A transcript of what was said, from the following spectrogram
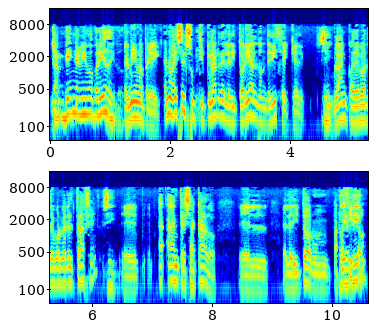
Y- También el mismo periódico. el mismo periódico. No, es el subtitular del editorial donde dice que Sí. Blanco debe devolver el traje. Sí. Eh, ha, entresacado el, el editor un parrafito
